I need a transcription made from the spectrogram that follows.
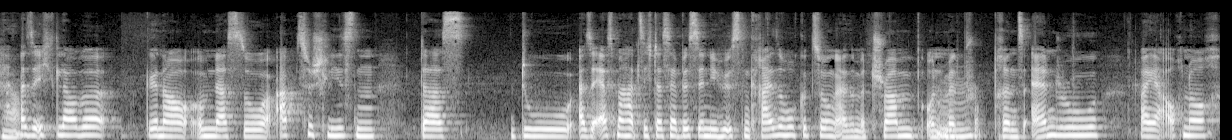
ja, also ich glaube, genau, um das so abzuschließen, dass du, also erstmal hat sich das ja bis in die höchsten Kreise hochgezogen, also mit Trump und mhm. mit Prinz Andrew war ja auch noch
